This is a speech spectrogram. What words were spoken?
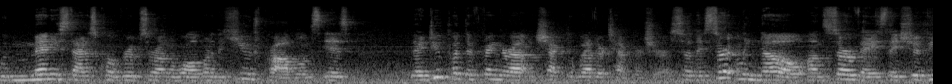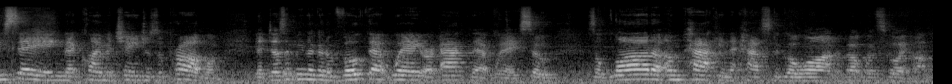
with many status quo groups around the world, one of the huge problems is they do put their finger out and check the weather temperature. So they certainly know on surveys they should be saying that climate change is a problem. That doesn't mean they're going to vote that way or act that way. So there's a lot of unpacking that has to go on about what's going on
